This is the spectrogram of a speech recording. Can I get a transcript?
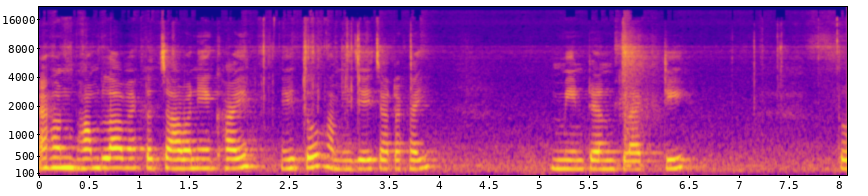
এখন ভাবলাম একটা চা বানিয়ে খাই। এই তো, আমি যে চাটা খাই। মিন্ট অ্যান্ড ব্ল্যাক টি তো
